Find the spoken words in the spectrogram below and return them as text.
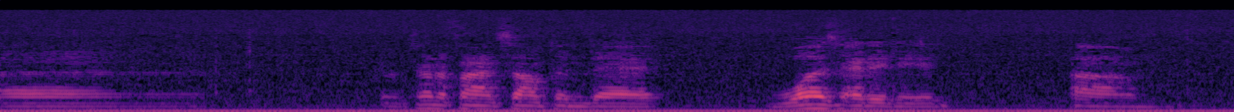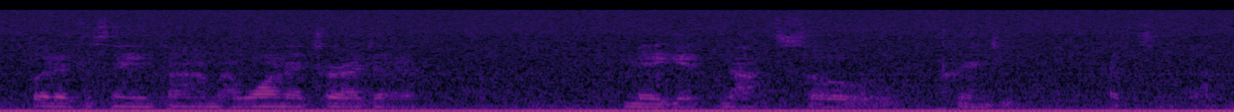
Uh, I'm trying to find something that was edited, um, but at the same time, I want to try to make it not so cringy at the same time.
